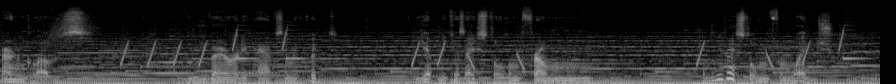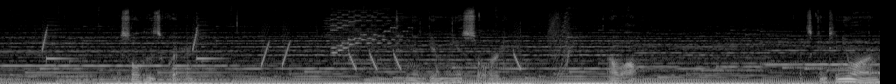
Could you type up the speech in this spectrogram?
Iron Gloves. I believe I already have some equipped. Yep, because I stole them from... I believe I stole them from Wedge. I stole his equipment. Give me a sword. Oh well. Let's continue on.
